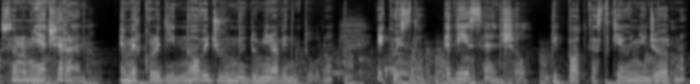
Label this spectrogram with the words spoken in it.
sono Mia Ceran. È mercoledì 9 giugno 2021 e questo è The Essential, il podcast che ogni giorno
